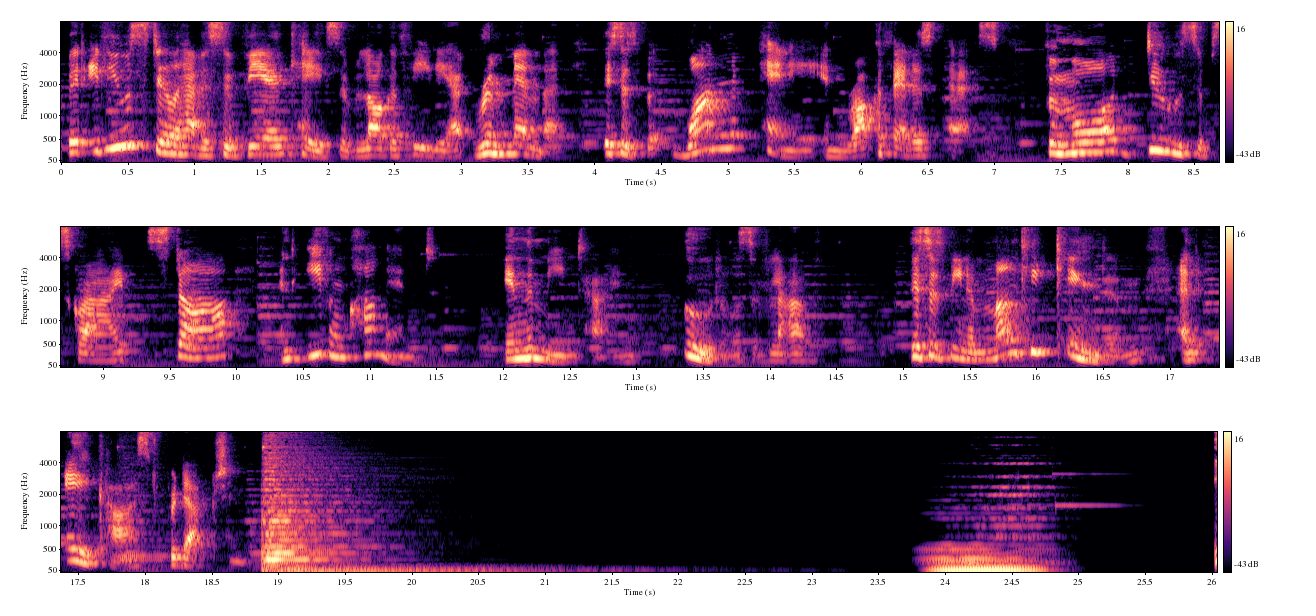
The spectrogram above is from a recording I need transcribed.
But if you still have a severe case of logophilia, remember this is but one penny in Rockefeller's purse. For more, do subscribe, star, and even comment. In the meantime, oodles of love. This has been a Monkey Kingdom and ACAST production.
